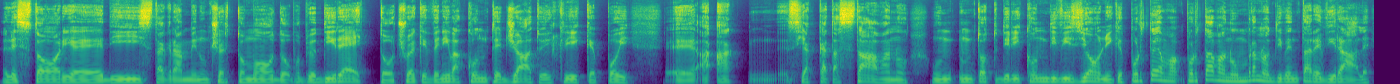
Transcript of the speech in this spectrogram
le storie di Instagram in un certo modo proprio diretto, cioè che veniva conteggiato il click e poi eh, a, a, si accatastavano un, un, tot di ricondivisioni che portava, portavano un brano a diventare virale,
